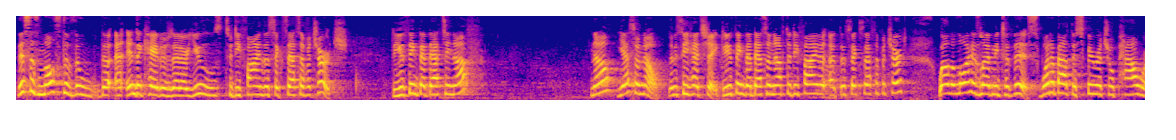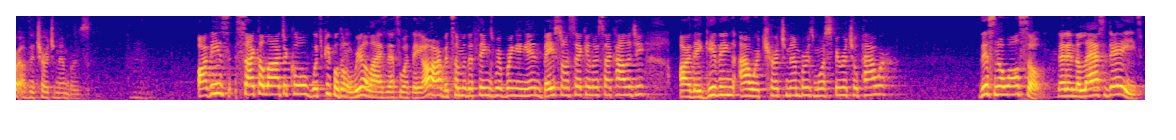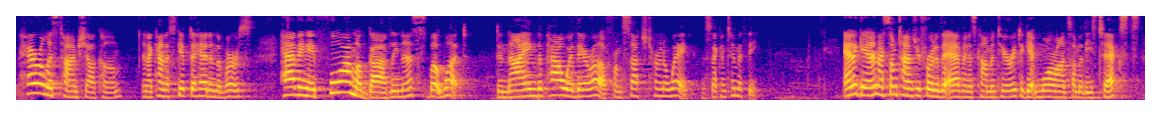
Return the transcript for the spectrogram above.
This is most of the, the uh, indicators that are used to define the success of a church. Do you think that that's enough? No? Yes or no? Let me see head shake. Do you think that that's enough to define a, a, the success of a church? Well, the Lord has led me to this. What about the spiritual power of the church members? Are these psychological, which people don't realize that's what they are, but some of the things we're bringing in based on secular psychology, are they giving our church members more spiritual power? This know also that in the last days, perilous times shall come, and I kind of skipped ahead in the verse, having a form of godliness, but what? Denying the power thereof. From such turn away. In 2 Timothy. And again, I sometimes refer to the Adventist commentary to get more on some of these texts.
